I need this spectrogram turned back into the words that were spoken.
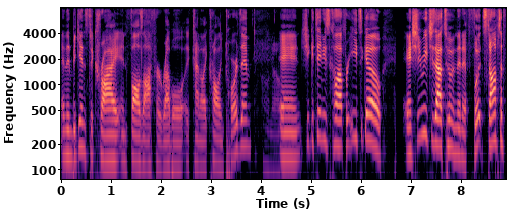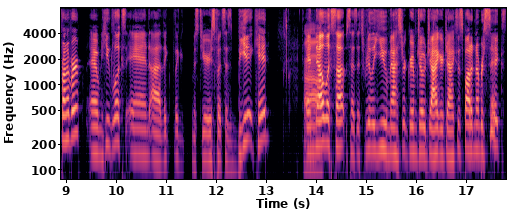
and then begins to cry and falls off her rubble, kind of like crawling towards him. Oh no. And she continues to call out for Ichigo, and she reaches out to him, and then a foot stomps in front of her, and he looks, and uh, the the mysterious foot says, "Beat it, kid." And Ah. Nel looks up, says, "It's really you, Master Grimmjow Jaegerjaquez, spotted number six.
